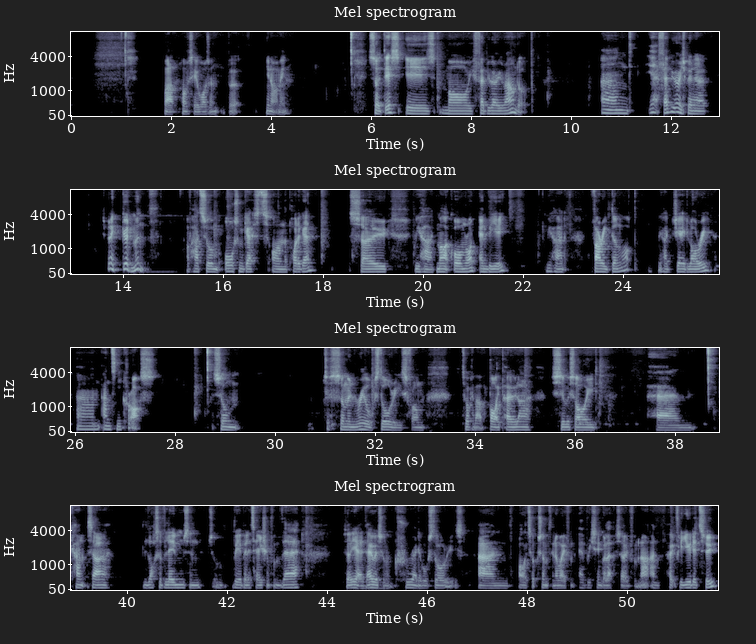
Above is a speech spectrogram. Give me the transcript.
Well, obviously it wasn't, but you know what I mean. So this is my February roundup. And yeah, February's been a it's been a good month. I've had some awesome guests on the pod again. So we had Mark Ormrod, MBE. We had Barry Dunlop. We had Jade Laurie and Anthony Cross. Some just some unreal stories from talking about bipolar, suicide, um, cancer, loss of limbs, and sort of rehabilitation from there. So yeah, there were some incredible stories, and I took something away from every single episode from that, and hopefully you did too.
